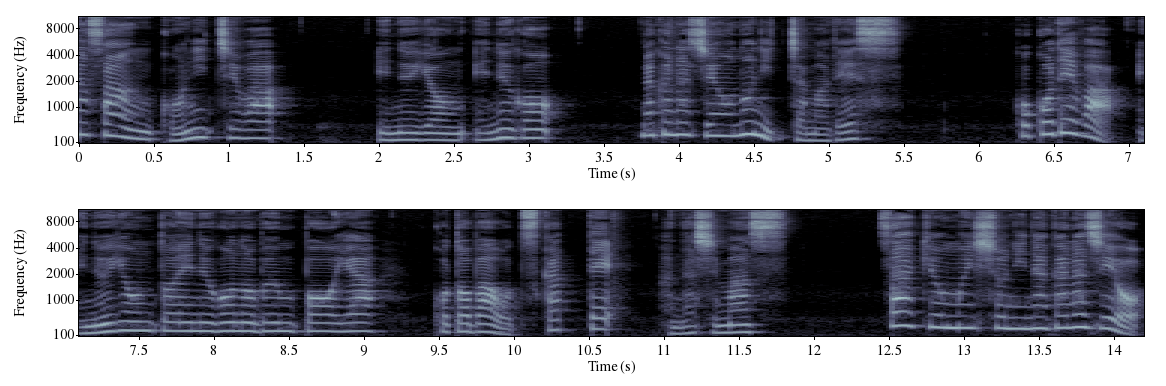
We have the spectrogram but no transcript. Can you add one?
皆さんこんにちは。N4N5 中ラジオのにっちゃまです。ここでは N4 と N5 の文法や言葉を使って話します。さあ今日も一緒にながラジオ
